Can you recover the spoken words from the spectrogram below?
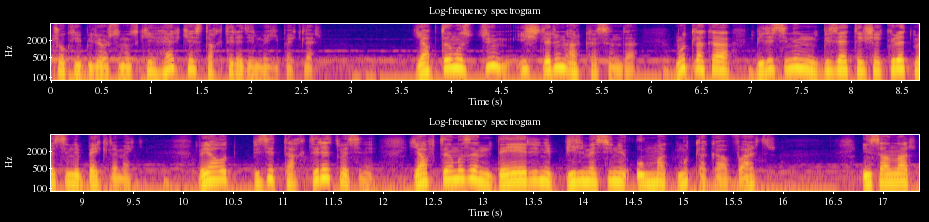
Çok iyi biliyorsunuz ki herkes takdir edilmeyi bekler. Yaptığımız tüm işlerin arkasında mutlaka birisinin bize teşekkür etmesini beklemek veyahut bizi takdir etmesini, yaptığımızın değerini bilmesini ummak mutlaka vardır. İnsanlar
